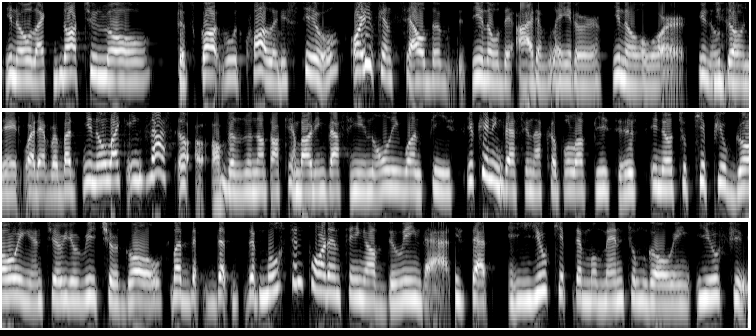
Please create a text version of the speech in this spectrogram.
you know like not too low that's got good quality still or you can sell the you know the item later you know or you know yeah. donate whatever. But you know like invest obviously we're not talking about investing in only one piece. You can invest in a couple of pieces you know to keep you going until you reach your goal. But the, the, the most important thing of doing that is that you keep the momentum going. You feel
